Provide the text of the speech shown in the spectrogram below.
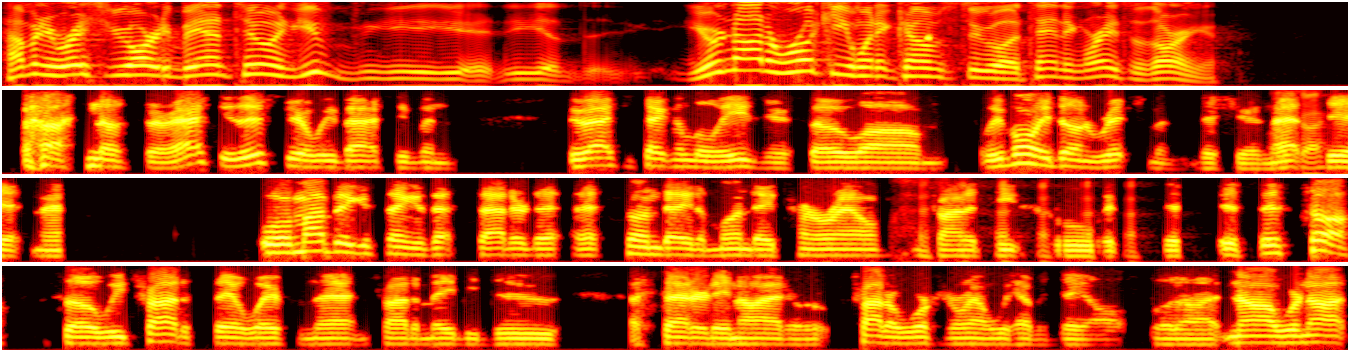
how many races you already been to? And you've you, you, you're not a rookie when it comes to attending races, are you? no, sir. Actually, this year we've actually been we've actually taken a little easier. So um, we've only done Richmond this year, and that's Okay. it. Man. Well, my biggest thing is that Saturday, that Sunday to Monday turnaround. I'm trying to teach school. It's, it's it's it's tough. So we try to stay away from that and try to maybe do a Saturday night or try to work around. We have a day off, but uh, no, we're not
